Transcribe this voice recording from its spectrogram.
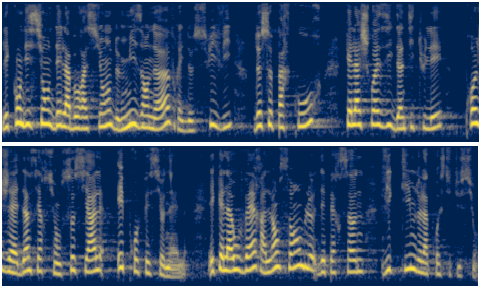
les conditions d'élaboration, de mise en œuvre et de suivi de ce parcours qu'elle a choisi d'intituler projet d'insertion sociale et professionnelle et qu'elle a ouvert à l'ensemble des personnes victimes de la prostitution.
